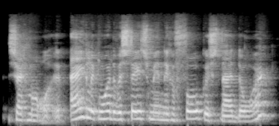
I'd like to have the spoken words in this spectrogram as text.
zeg maar, eigenlijk worden we steeds minder gefocust daardoor.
